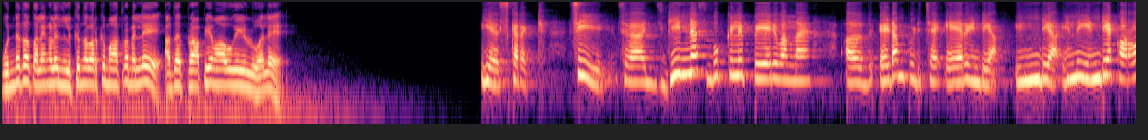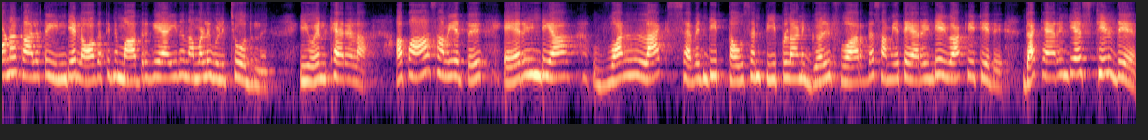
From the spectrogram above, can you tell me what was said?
ഉന്നത തലങ്ങളിൽ നിൽക്കുന്നവർക്ക് മാത്രമല്ലേ അത് പ്രാപ്യമാവുകയുള്ളൂ അല്ലേ? യെസ് കറക്റ്റ് സി ഗിന്നസ് ബുക്കിൽ പേര് വന്ന ഇടം പിടിച്ച എയർ ഇന്ത്യ ഇന്ത്യ. ഇന്ന് ഇന്ത്യ കൊറോണ കാലത്ത് ഇന്ത്യ ലോകത്തിന് മാതൃകയായി നമ്മൾ വിളിച്ചോതുന്നു യു എൻ കേരള അപ്പൊ ആ സമയത്ത് Air India one lakh seventy thousand പീപ്പിളാണ് ഗൾഫ് വാറിന്റെ സമയത്ത് എയർ ഇന്ത്യ ഇവാക്യുവേറ്റ് ചെയ്ത് that Air India still there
